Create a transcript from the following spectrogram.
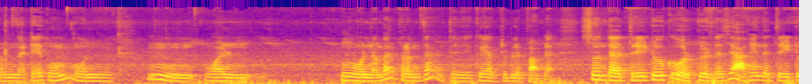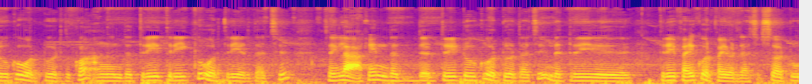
one take one one one number from the triple ஃபார்மில் ஸோ இந்த த்ரீ டூக்கு ஒரு டூ எடுத்தாச்சு. அகைன் இந்த த்ரீ டூக்கு ஒரு டூ எடுத்துக்கும் அங்கே இந்த த்ரீ த்ரீக்கு ஒரு த்ரீ எடுத்தாச்சு. சரிங்களா? அகைன் இந்த த்ரீ டூக்கு ஒரு டூ எடுத்தாச்சு. இந்த த்ரீ த்ரீ ஃபைவ்க்கு ஒரு ஃபைவ் எடுத்தாச்சு. ஸோ டூ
